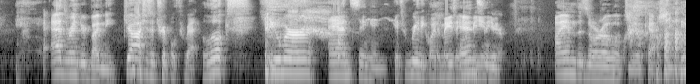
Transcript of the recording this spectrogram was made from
As rendered by me. Josh is a triple threat: looks, humor, and singing. It's really quite amazing And to be singing. in here. I am the Zorro of oh. geocaching.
